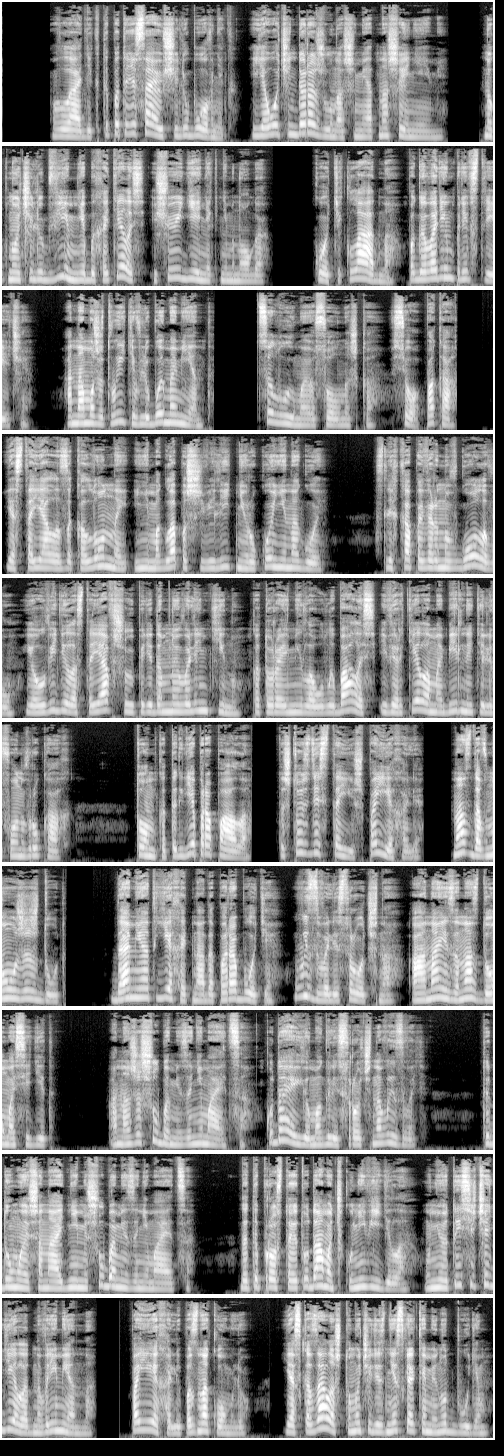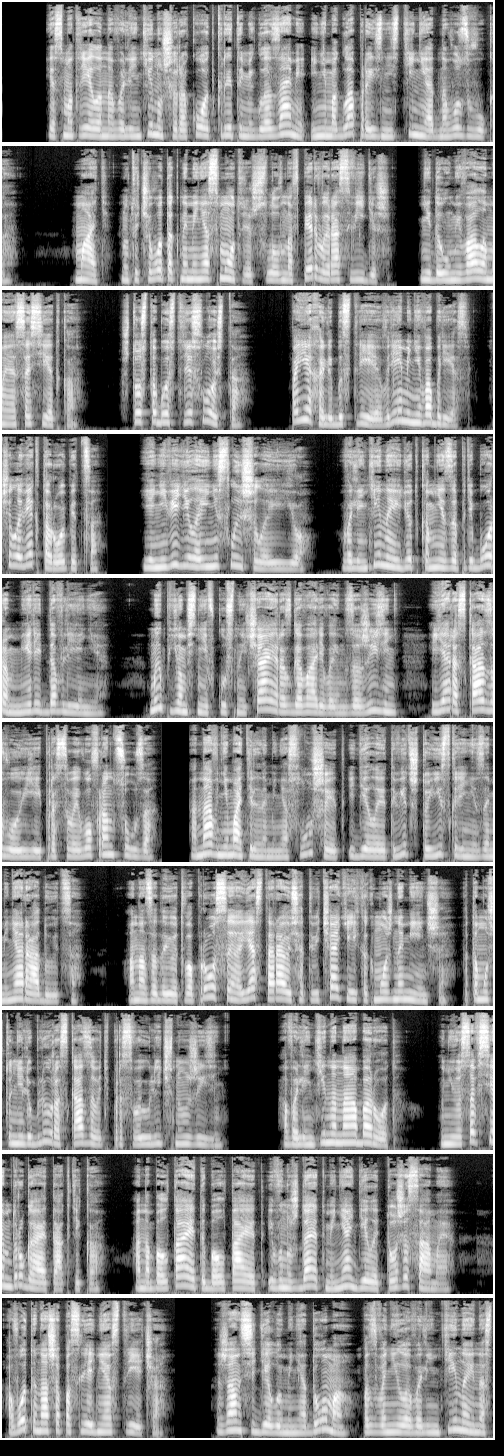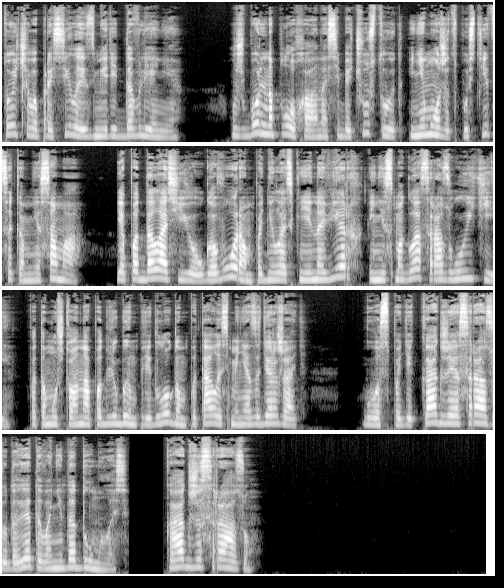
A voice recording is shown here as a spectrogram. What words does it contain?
Владик, ты потрясающий любовник, и я очень дорожу нашими отношениями. Но к ночи любви мне бы хотелось еще и денег немного. Котик, ладно, поговорим при встрече. Она может выйти в любой момент. Целую, мое солнышко. Все, пока. Я стояла за колонной и не могла пошевелить ни рукой, ни ногой. Слегка повернув голову, я увидела стоявшую передо мной Валентину, которая мило улыбалась и вертела мобильный телефон в руках. «Томка, ты где пропала? Ты что здесь стоишь? Поехали. Нас давно уже ждут. Даме отъехать надо по работе. Вызвали срочно, а она из-за нас дома сидит. Она же шубами занимается. Куда ее могли срочно вызвать? Ты думаешь, она одними шубами занимается? Да ты просто эту дамочку не видела. У нее тысяча дел одновременно. Поехали, познакомлю. Я сказала, что мы через несколько минут будем. Я смотрела на Валентину широко открытыми глазами и не могла произнести ни одного звука. «Мать, ну ты чего так на меня смотришь, словно в первый раз видишь?» Недоумевала моя соседка. «Что с тобой стряслось-то? Поехали быстрее, времени в обрез. Человек торопится». Я не видела и не слышала ее. Валентина идет ко мне за прибором мерить давление. Мы пьем с ней вкусный чай, разговариваем за жизнь, и я рассказываю ей про своего француза. Она внимательно меня слушает и делает вид, что искренне за меня радуется. Она задает вопросы, а я стараюсь отвечать ей как можно меньше, потому что не люблю рассказывать про свою личную жизнь. А Валентина наоборот. У нее совсем другая тактика. Она болтает и болтает и вынуждает меня делать то же самое. А вот и наша последняя встреча. Жан сидел у меня дома, позвонила Валентина и настойчиво просила измерить давление. Уж больно плохо она себя чувствует и не может спуститься ко мне сама. Я поддалась ее уговорам, поднялась к ней наверх и не смогла сразу уйти, потому что она под любым предлогом пыталась меня задержать. Господи, как же я сразу до этого не додумалась. Как же сразу.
